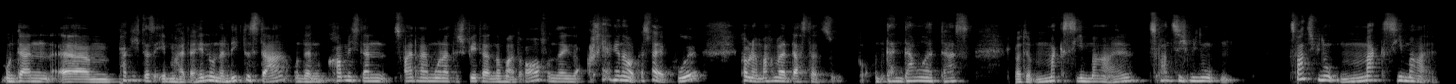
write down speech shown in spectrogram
Und dann ähm, packe ich das eben halt dahin und dann liegt es da und dann komme ich dann zwei, drei Monate später nochmal drauf und sage ach ja, genau, das war ja cool. Komm, dann machen wir das dazu. Und dann dauert das, Leute, maximal 20 Minuten. 20 Minuten maximal.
